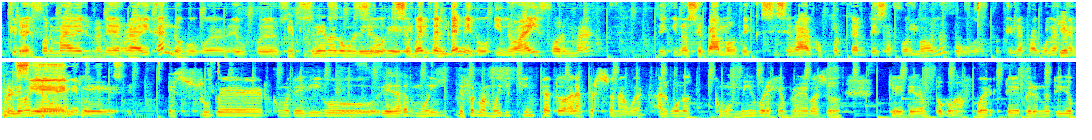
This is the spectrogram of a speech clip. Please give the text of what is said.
Porque no Sí, hay forma de, es de erradicarlo, pues. Es- El se- problema, como te se, digo, que se es vuelve que- endémico y no hay forma de que no sepamos de si se va a comportar de esa forma o no, pues. Porque las vacunas que el están recién. es porque- es súper, como te digo, le da muy, de forma muy distinta a todas las personas, weón. Algunos, como a mí, por ejemplo, me pasó que te da un poco más fuerte, pero no te dio,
